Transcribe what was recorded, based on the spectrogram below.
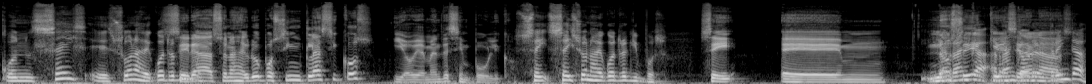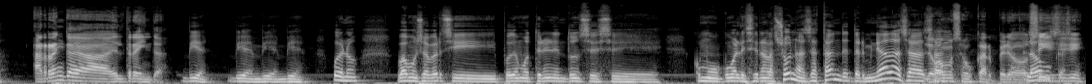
Con seis zonas de cuatro Será zonas de grupos sin clásicos y obviamente sin público. Seis, seis zonas de cuatro equipos. Sí. Eh, no arranca, sé ¿arranca ahora el 30? Arranca el 30. Bien, bien, bien, bien. Bueno, vamos a ver si podemos tener entonces eh, cómo, cómo les serán las zonas. ¿Ya están determinadas? ¿Ya, Lo vamos a buscar, pero sí, sí, sí.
